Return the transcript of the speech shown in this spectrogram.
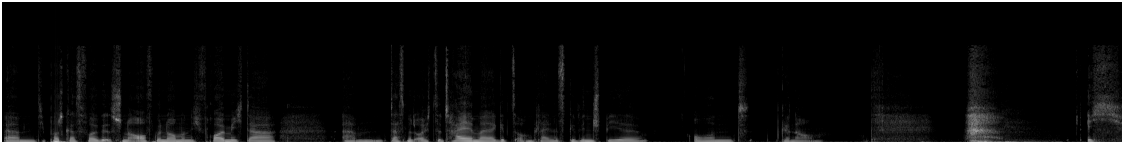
ähm, die Podcast-Folge ist schon aufgenommen und ich freue mich da, ähm, das mit euch zu teilen, weil da gibt es auch ein kleines Gewinnspiel. Und genau. Ich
